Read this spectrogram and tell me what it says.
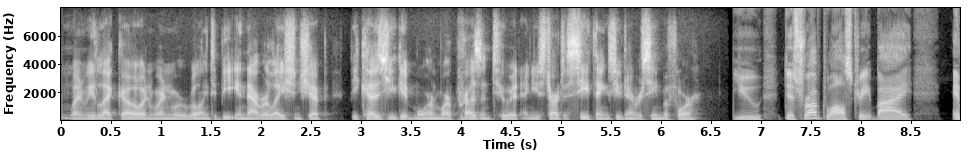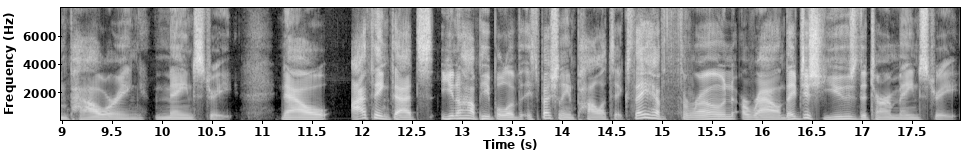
mm-hmm. when we let go and when we're willing to be in that relationship because you get more and more present to it and you start to see things you've never seen before. You disrupt Wall Street by empowering Main Street. Now, I think that's, you know, how people have, especially in politics, they have thrown around, they've just used the term Main Street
